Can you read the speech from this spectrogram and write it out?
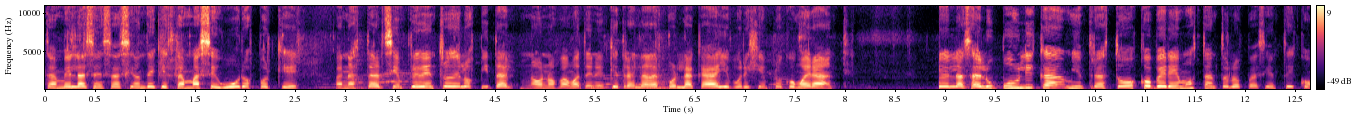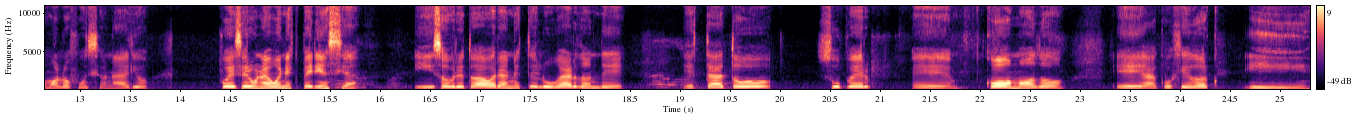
también la sensación de que están más seguros porque van a estar siempre dentro del hospital, no nos vamos a tener que trasladar por la calle, por ejemplo, como era antes. La salud pública, mientras todos cooperemos, tanto los pacientes como los funcionarios, puede ser una buena experiencia y sobre todo ahora en este lugar donde está todo súper eh, cómodo, eh, acogedor y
